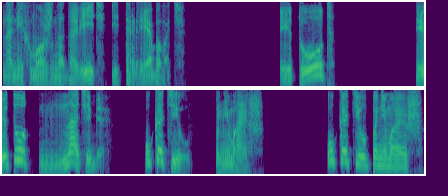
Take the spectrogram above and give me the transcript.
на них можно давить и требовать. И тут... И тут на тебе. Укатил, понимаешь. Укатил, понимаешь.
